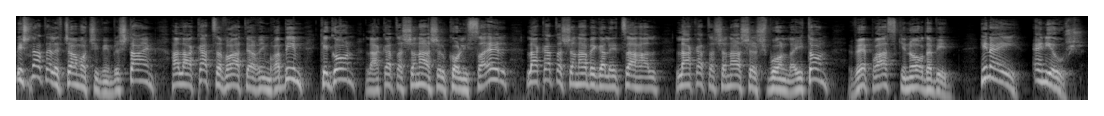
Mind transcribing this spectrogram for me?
בשנת 1972 הלהקה צברה תארים רבים כגון להקת השנה של כל ישראל, להקת השנה בגלי צה"ל, להקת השנה של שבועון לעיתון ופרס כינור דוד. הנה היא, אין ייאוש.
